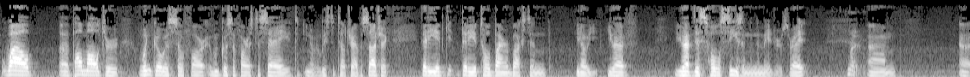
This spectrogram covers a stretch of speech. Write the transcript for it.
while uh, Paul Molitor wouldn't go as so far, wouldn't go so far as to say, to, you know, at least to tell Travis Sawchik that he had that he had told Byron Buxton, you know, you, have you have this whole season in the majors, right? right. Um, uh,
